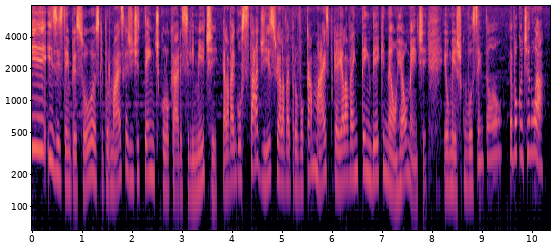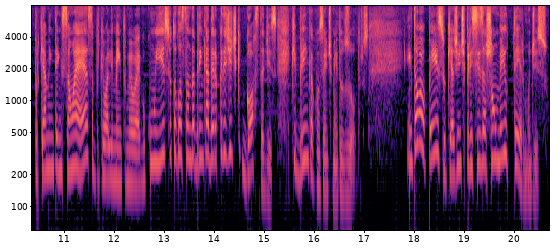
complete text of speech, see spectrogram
E existem pessoas que, por mais que a gente tente colocar esse limite, ela vai gostar disso e ela vai provocar mais, porque aí ela vai entender que não, realmente, eu mexo com você, então eu vou continuar. Porque a minha intenção é essa, porque eu alimento meu ego com isso, eu tô gostando da brincadeira, porque tem gente que gosta disso, que brinca com o sentimento dos outros. Então eu penso que a gente precisa achar um meio termo disso.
